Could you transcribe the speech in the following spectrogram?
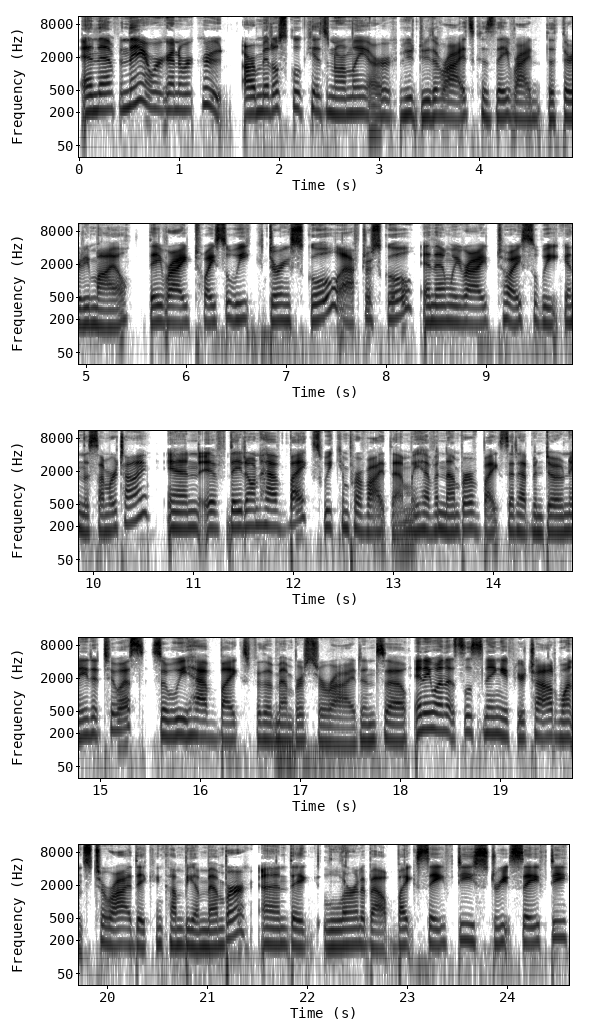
And then from there, we're going to recruit. Our middle school kids normally are who do the rides because they ride the 30 mile they ride twice a week during school, after school, and then we ride twice a week in the summertime. And if they don't have bikes, we can provide them. We have a number of bikes that have been donated to us. So we have bikes for the members to ride. And so anyone that's listening, if your child wants to ride, they can come be a member and they learn about bike safety, street safety.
